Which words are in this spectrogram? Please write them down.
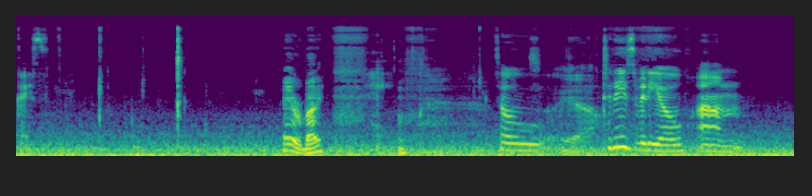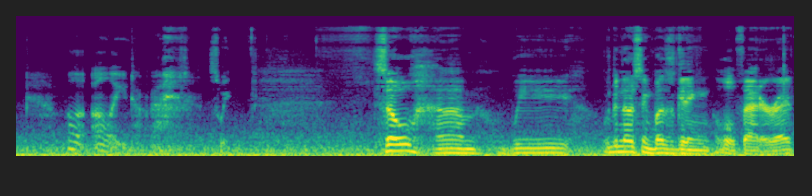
guys? Hey, everybody. Hey. So, Yeah, today's video, um, I'll, I'll let you talk about it. sweet. So, um, we we've been noticing Buzz is getting a little fatter, right?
